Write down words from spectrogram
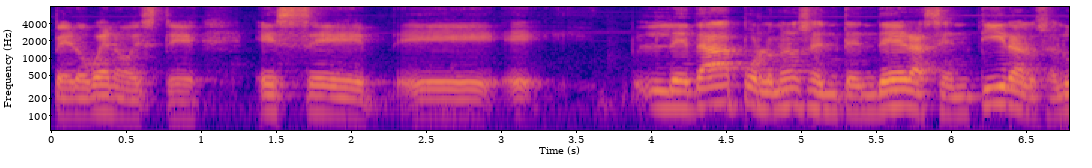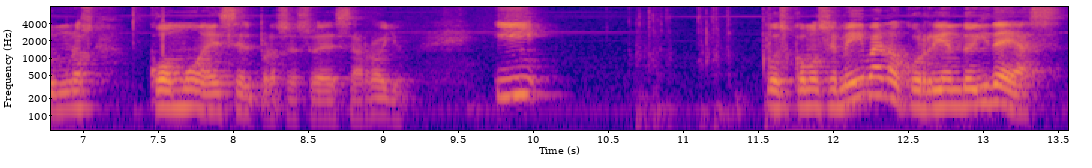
Pero bueno, este, es, eh, eh, le da por lo menos a entender, a sentir a los alumnos cómo es el proceso de desarrollo. Y pues como se me iban ocurriendo ideas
